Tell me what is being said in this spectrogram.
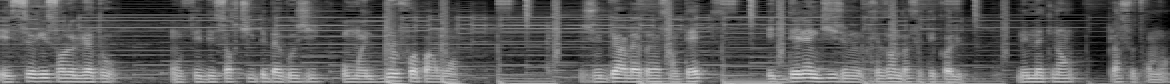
Et cerise sur le gâteau, on fait des sorties pédagogiques au moins deux fois par mois. Je garde l'adresse en tête et dès lundi, je me présente dans cette école. Mais maintenant, place au tournoi.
